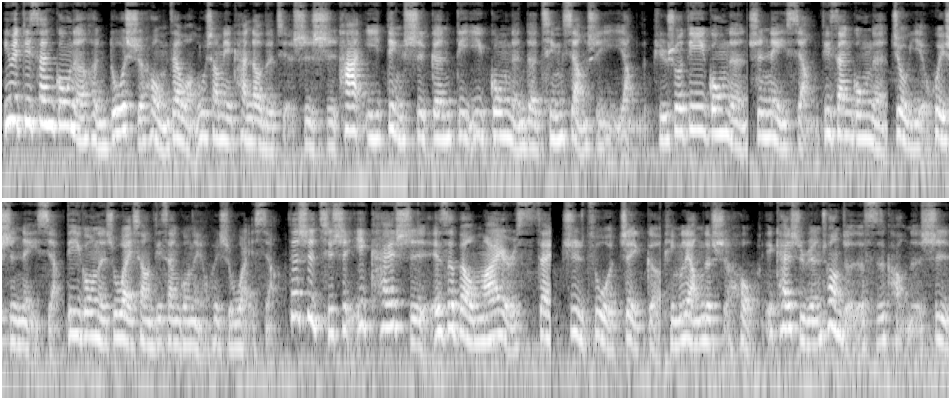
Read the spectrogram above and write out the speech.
因为第三功能很多时候我们在网络上面看到的解释是，它一定是跟第一功能的倾向是一样的。比如说，第一功能是内向，第三功能就也会是内向；第一功能是外向，第三功能也会是外向。但是其实一开始，Isabel Myers 在制作这个评量的时候，一开始原创者的思考呢是：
